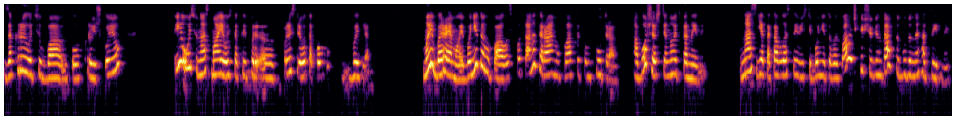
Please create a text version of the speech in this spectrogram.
закрили цю банку кришкою, і ось у нас має ось такий е, пристрій, отакого вигляд. Ми беремо ебонітову паличку та натираємо клаптиком хутра або шерстяної тканини. У нас є така властивість ебонітової палички, що він завжди буде негативний.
